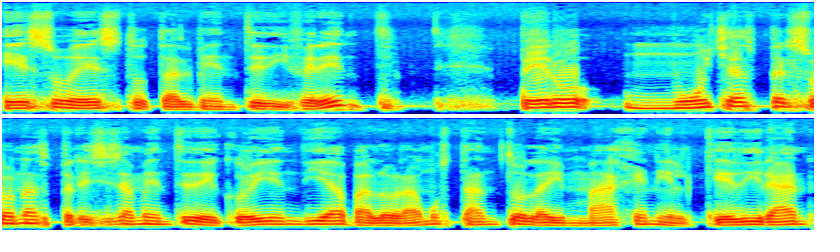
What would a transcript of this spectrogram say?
Eso es totalmente diferente. Pero muchas personas, precisamente de que hoy en día valoramos tanto la imagen y el qué dirán,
